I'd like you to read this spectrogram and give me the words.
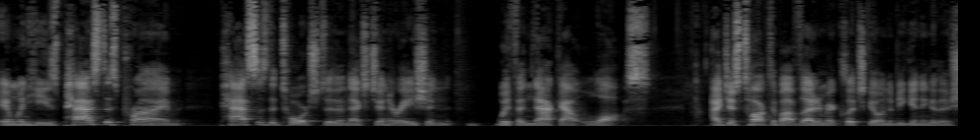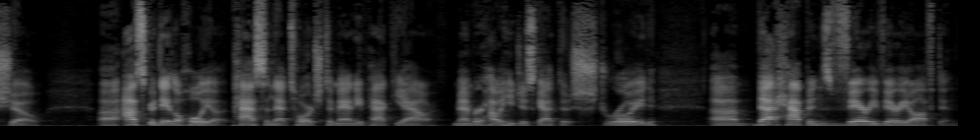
and when he's past his prime, passes the torch to the next generation with a knockout loss. I just talked about Vladimir Klitschko in the beginning of this show. Uh, Oscar De La Hoya passing that torch to Manny Pacquiao. Remember how he just got destroyed? Um, that happens very, very often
